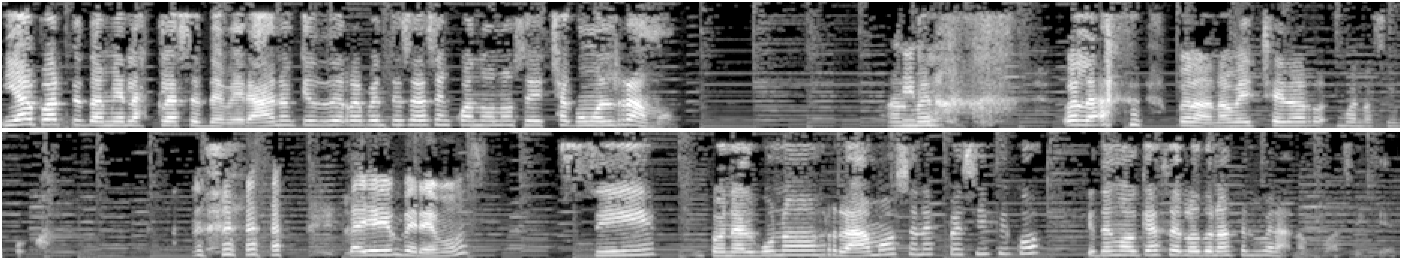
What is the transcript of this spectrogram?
Y aparte también las clases de verano que de repente se hacen cuando uno se echa como el ramo. Al Sí, menos- Hola. Bueno, no me eché el Bueno, sí, un poco. La bien veremos. Sí, con algunos ramos en específico que tengo que hacerlo durante el verano, pues, así que.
